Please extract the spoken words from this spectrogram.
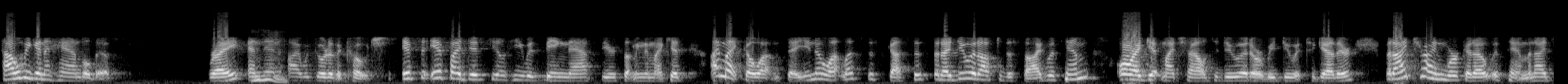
How are we going to handle this? Right? And mm-hmm. then I would go to the coach. If, if I did feel he was being nasty or something to my kids, I might go up and say, you know what, let's discuss this, but I do it off to the side with him, or I get my child to do it, or we do it together. But I try and work it out with him, and I'd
